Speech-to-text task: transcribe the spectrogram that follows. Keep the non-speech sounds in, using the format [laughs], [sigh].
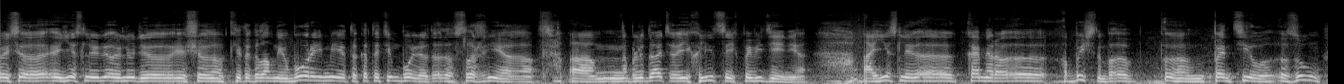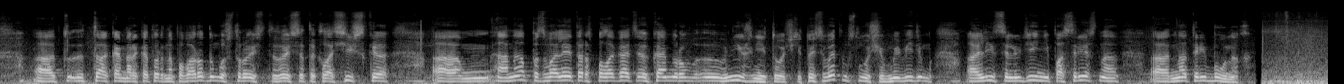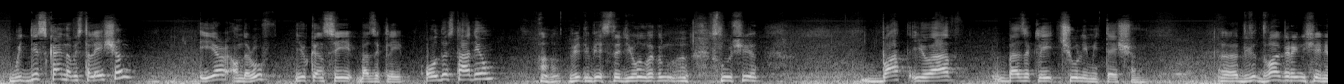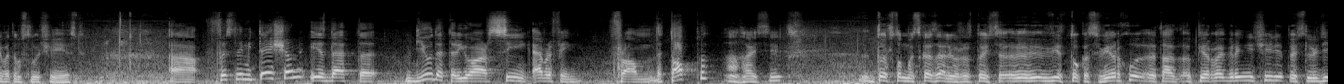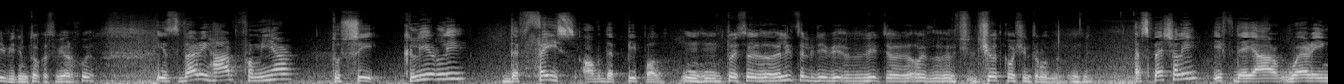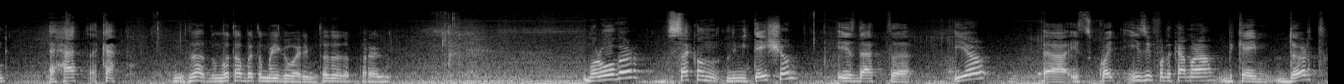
То есть, э, если лю- люди еще какие-то головные уборы имеют, так это тем более э, сложнее а, наблюдать их лица, их поведение. А если э, камера Zoom, а, т- та камера, которая на поворотном устройстве, то есть это классическая, она позволяет располагать камеру в нижней точке. То есть в этом случае мы видим а, лица людей непосредственно а, на трибунах. With this kind of installation, here on the roof, you can see basically all the stadium, Ага. Весь стадион в этом э, случае. but you have basically two limitation. Э, Два ограничения в этом случае есть. Uh, first limitation is that uh, due that you are seeing everything from the top, Ага, I see. То, что мы сказали уже, то есть э, вид только сверху, это первое ограничение, то есть людей видим только сверху. it's very hard from here to see clearly the face of the people, Мгм. То есть э, лица людей ви- видеть э, ч- четко очень трудно. Мгм. especially if they are wearing a hat, a cap. Да, ну вот об этом мы и говорим. Да-да-да, правильно. Moreover, second limitation is that uh, here uh, it's quite easy for the camera became dirt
